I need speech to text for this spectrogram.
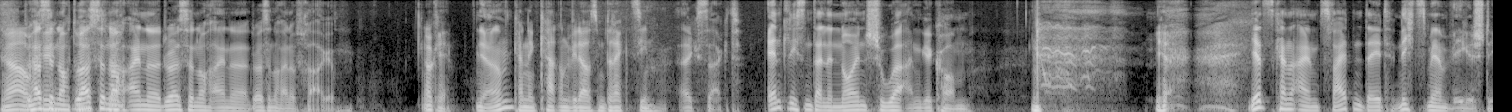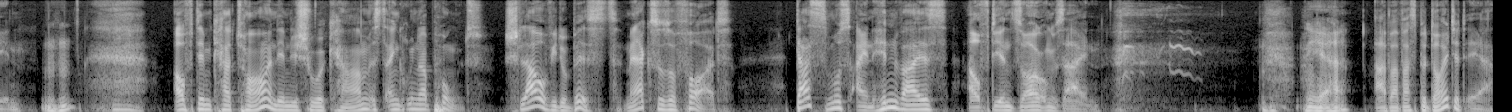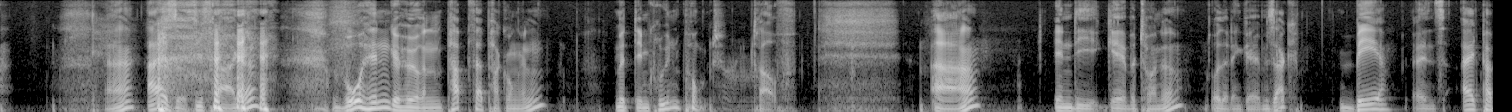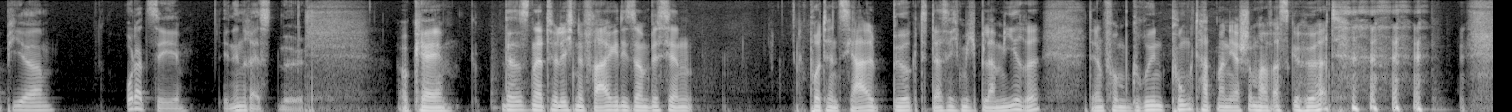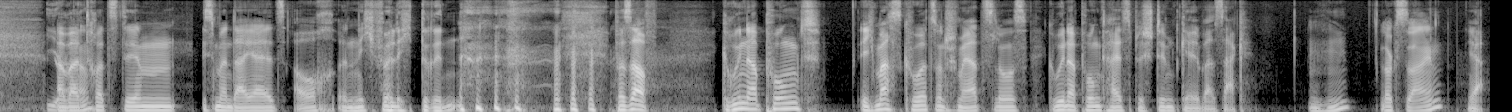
Ja, okay. du hast ja noch, du hast ja noch eine, du hast ja noch eine, du hast ja noch eine Frage. Okay, Ja, kann den Karren wieder aus dem Dreck ziehen. exakt. Endlich sind deine neuen Schuhe angekommen. Ja. Jetzt kann einem zweiten Date nichts mehr im Wege stehen. Auf dem Karton, in dem die Schuhe kamen, ist ein grüner Punkt. Schlau wie du bist, merkst du sofort. Das muss ein Hinweis auf die Entsorgung sein. Ja. Aber was bedeutet er? Ja, also, die Frage: Wohin gehören Pappverpackungen mit dem grünen Punkt drauf? A. In die gelbe Tonne oder den gelben Sack. B. Ins Altpapier. Oder C. In den Restmüll. Okay. Das ist natürlich eine Frage, die so ein bisschen Potenzial birgt, dass ich mich blamiere. Denn vom grünen Punkt hat man ja schon mal was gehört. Ja. Aber trotzdem ist man da ja jetzt auch nicht völlig drin. Pass auf. Grüner Punkt. Ich mach's kurz und schmerzlos. Grüner Punkt heißt bestimmt gelber Sack. Lockst du ein? Ja.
